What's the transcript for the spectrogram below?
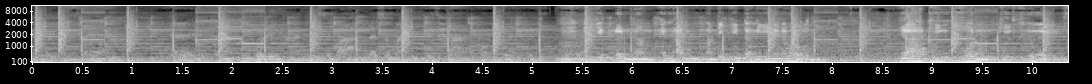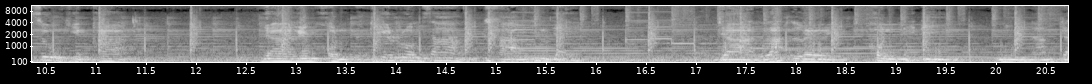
โดยเป็นแสนแต่คณะผู้บริหารเทศบาลและสมาชิกเทศบาลของอำเอเชียงแสนที่เกินนำให้ท่านนำไปคิดดังนี้นะครับผมอย่าทิ้งคนที่เคยสู้เคียงข้าง อย่าลืมคนที่ร่วมสร้างทางยิ่งใหญ่ อย่าละเลยคนที่ดีมีน้ำใจ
